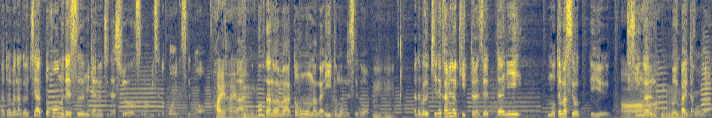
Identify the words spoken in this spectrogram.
例えばなんかうちアットホームですみたいな打ち出しをするお店とか多いですけど、まあ、アはい。はいはい、ットホームなのはまあアットホームの方がいいと思うんですけど、うんうん。例えばうちで髪の毛切ったら絶対にモテますよっていう自信があるんだあーそういう書いた方が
